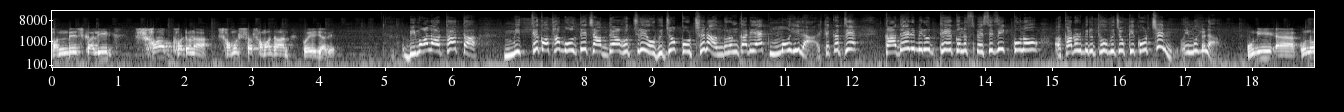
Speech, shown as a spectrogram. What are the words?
সন্দেশখালীর সব ঘটনা সমস্যা সমাধান হয়ে যাবে। বিমল, অর্থাৎ মিথ্যে কথা বলতে চাপ দেওয়া হচ্ছিল এই অভিযোগ করছেন আন্দোলনকারী এক মহিলা। সেক্ষেত্রে কাদের বিরুদ্ধে কোনো স্পেসিফিক কোনো কারোর বিরুদ্ধে অভিযোগ কি করছেন ওই মহিলা? উনি কোনো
